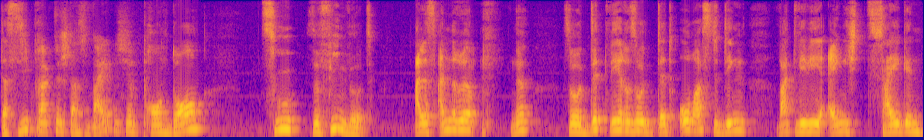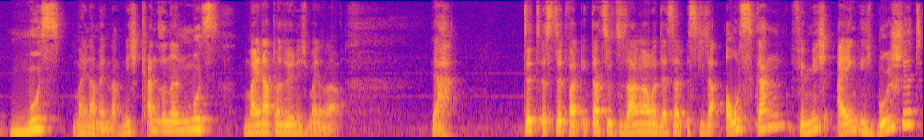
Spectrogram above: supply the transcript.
Dass sie praktisch das weibliche Pendant zu Fiend wird. Alles andere, ne, so, das wäre so das oberste Ding, was WWE eigentlich zeigen muss, meiner Meinung nach. Nicht kann, sondern muss, meiner persönlichen Meinung nach. Ja, das ist das, was ich dazu zu sagen habe. Deshalb ist dieser Ausgang für mich eigentlich Bullshit.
